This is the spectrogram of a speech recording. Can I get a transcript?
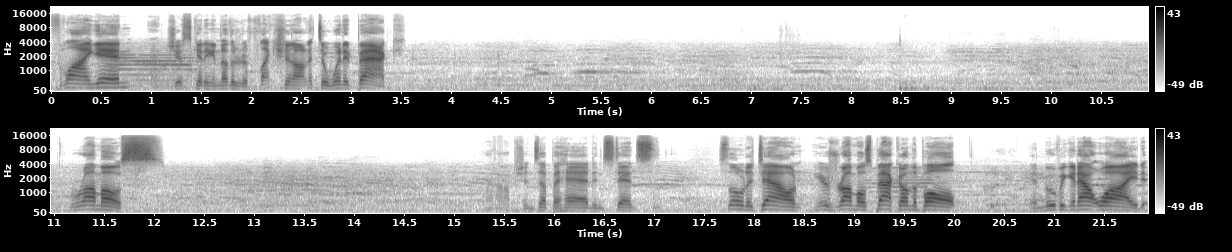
flying in and just getting another deflection on it to win it back. Ramos. That option's up ahead. Instead, slowed it down. Here's Ramos back on the ball and moving it out wide.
